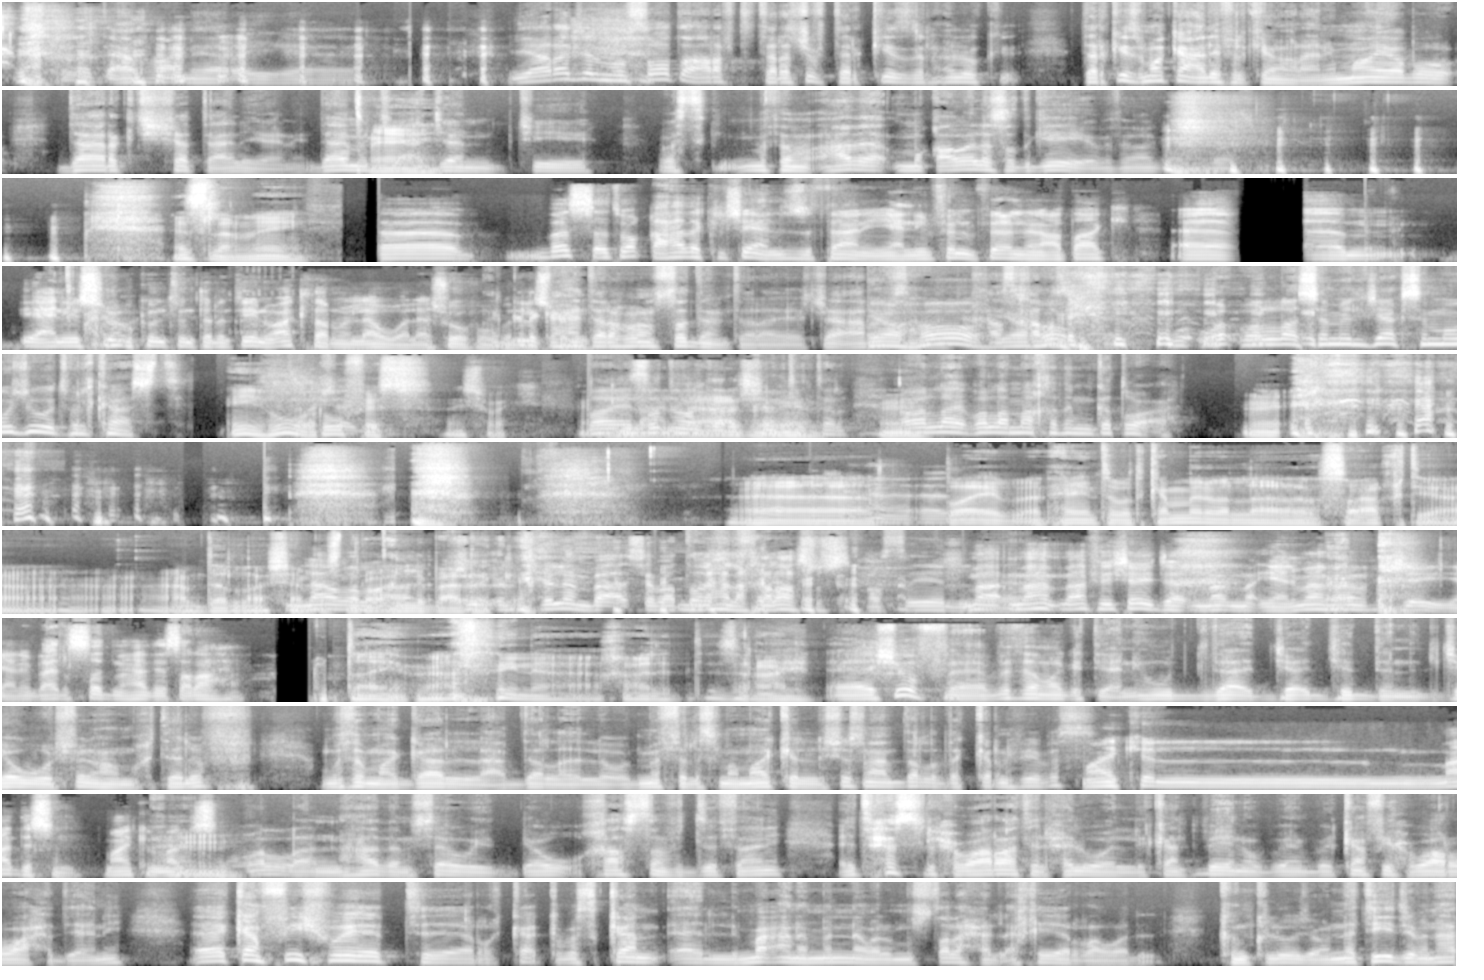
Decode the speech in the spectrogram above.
تعبان يا رجال يا رجل من صوته عرفت. ترى شوف تركيز الحلو تركيز ما كان عليه في الكاميرا يعني ما يبو direct shot عليه يعني. دائما على جنب شي بس مثل هذا مقاولة صدقية مثل ما قلت. أسلم اي أه بس أتوقع هذا كل شيء عن الجزء الثاني. يعني الفيلم فعلا أعطاك أه يعني أسلوب كوينتن ترنتينو أكثر من الأول أشوفه أقول لك الحين ترى هو انصدم ترى يا هو يا هو والله ساميل جاكسون موجود في الكاست. اي هو روفس. إيش بك طيب صدمه والله والله ماخذ مقطوعه آه، طيب الحين تبغى تكمل ولا صعقت يا عبد الله؟ عشان بس نروح اللي بعدك. الفيلم بقى 17 لا لا خلاص ما ما ما في شيء يعني ما, ما في شيء يعني بعد الصدمة هذه صراحة. طيب اعطينا خالد زرعاني. آه، شوف آه، مثل ما قلت يعني هو جدا الجو الفيلم مختلف. ومثل ما قال عبد الله الممثل اسمه مايكل شو اسمه عبد الله ذكرني فيه بس؟ مايكل ماديسون. مايكل ماديسون. والله إن هذا مسوي جو خاصة في الجزء الثاني. تحس الحوارات الحلوة اللي كانت بينه وبين كان في حوار واحد يعني. آه، كان في شوية ركاك بس كان اللي معنا منه والمصطلح الأخير أو ال conclusion والنتيجة من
